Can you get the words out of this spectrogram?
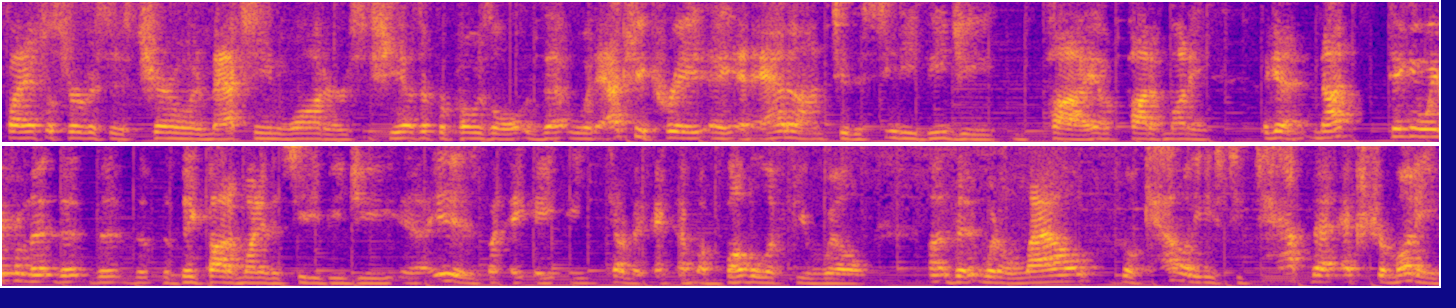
financial services chairwoman Maxine Waters, she has a proposal that would actually create a, an add-on to the CDBG pie, a pot of money. Again, not taking away from the the, the, the, big pot of money that CDBG uh, is, but a, a, a kind of a, a, bubble, if you will, uh, that would allow localities to tap that extra money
